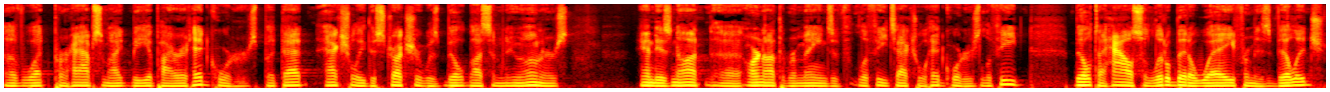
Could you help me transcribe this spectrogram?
of what perhaps might be a pirate headquarters, but that actually the structure was built by some new owners and is not uh, are not the remains of Lafitte's actual headquarters. Lafitte built a house a little bit away from his village,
